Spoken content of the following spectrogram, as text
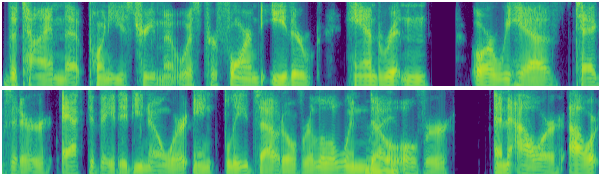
the time that point of use treatment was performed, either handwritten or we have tags that are activated, you know, where ink bleeds out over a little window right. over an hour. Hour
